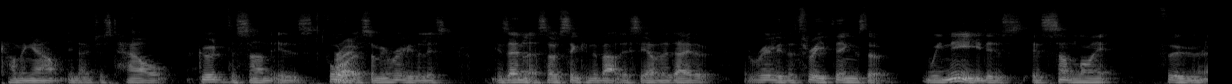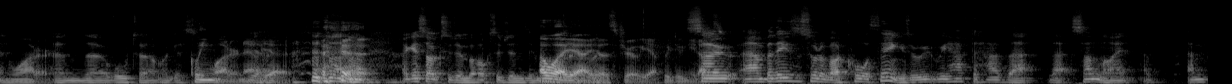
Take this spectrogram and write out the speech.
coming out, you know, just how good the sun is for Right. us. I mean, really, the list is endless. I was thinking about this the other day that, that really the three things that we need is is sunlight, food, And water, and uh, water. I guess clean water now. Yeah. Yeah. I guess oxygen, but oxygen's in oh well, water, yeah, right? that's true. Yeah, we do need oxygen. So, um, but these are sort of our core things. We, we have to have that, that sunlight. Uh, And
